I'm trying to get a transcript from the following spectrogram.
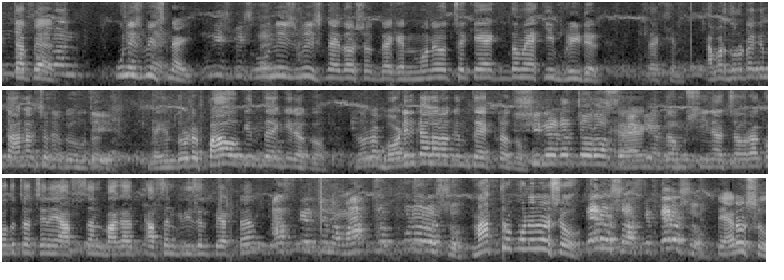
একটা প্যাক উনিশ বিশ নাই। উনিশ বিশ নাই। দর্শক দেখেন মনে হচ্ছে কি একদম একই ব্রিডের দেখেন আবার দুটোটা কিন্তু আনার চোখের কবুতর জি। দেখেন দুটোটার পাও কিন্তু একই রকম। দুটোটার বডির কালারও কিন্তু একরকম। একদম সিনা চওড়া। কত চাচ্ছেন এই আফসান বাগা আফসান গ্রিজেল পেয়ারটা? আজকের জন্য মাত্র পনেরোশো। মাত্র পনেরোশো? তেরোশো আজকে তেরোশো। তেরোশো?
